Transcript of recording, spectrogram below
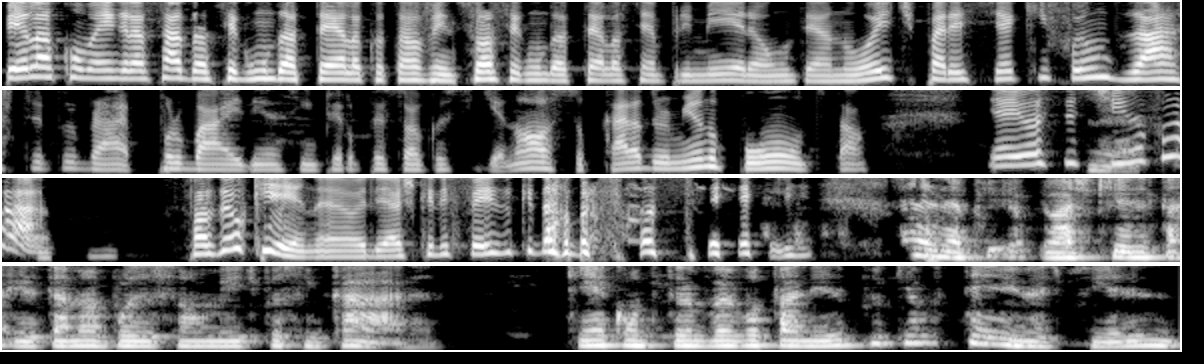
pela como é engraçado, a segunda tela que eu tava vendo, só a segunda tela sem assim, a primeira ontem à noite, parecia que foi um desastre pro, pro Biden, assim, pelo pessoal que eu seguia. Nossa, o cara dormiu no ponto tal. E aí eu assistindo, é. falei, ah, fazer o quê, né? Ele acho que ele fez o que dá para fazer ali. É, né? Porque eu acho que ele tá, ele tá numa posição meio tipo assim, cara, quem é contra o Trump vai votar nele porque é o que tem, né? Tipo assim, ele.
